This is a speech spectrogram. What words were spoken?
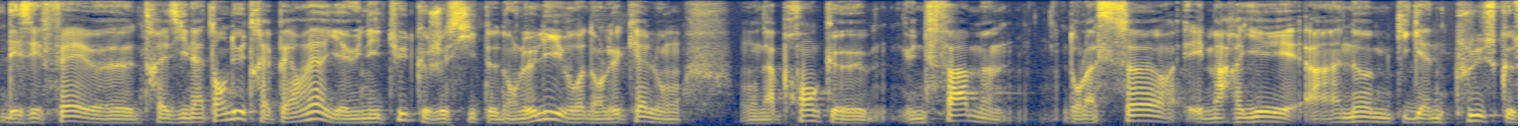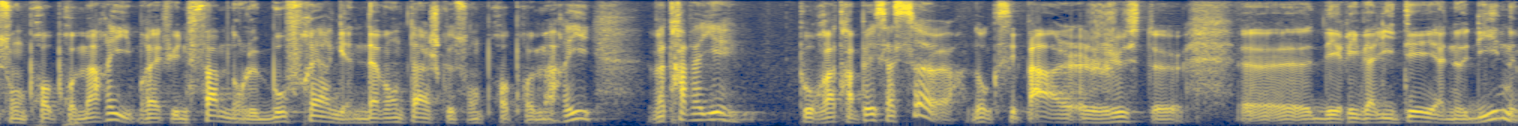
des effets euh, très inattendus, très pervers. Il y a une étude que je cite dans le livre, dans lequel on, on apprend qu'une femme dont la sœur est mariée à un homme qui gagne plus que son propre mari, bref, une femme dont le beau-frère gagne davantage que son propre mari, va travailler pour rattraper sa sœur. Donc c'est pas juste euh, des rivalités anodines,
